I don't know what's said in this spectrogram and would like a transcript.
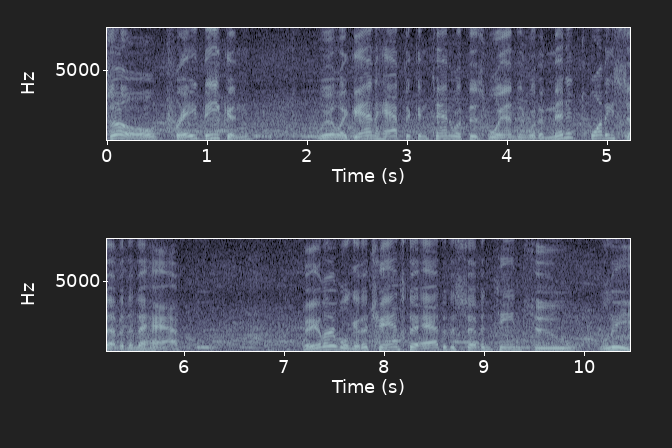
So, Trey Beacon will again have to contend with this wind, and with a minute 27 and a half, Baylor will get a chance to add to the 17-2 lead.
